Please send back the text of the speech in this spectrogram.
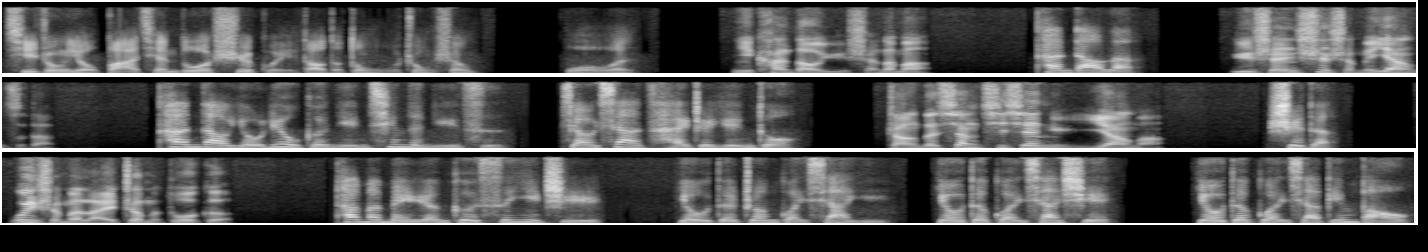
其中有八千多是鬼道的动物众生。”我问：“你看到雨神了吗？”看到了。雨神是什么样子的？看到有六个年轻的女子，脚下踩着云朵，长得像七仙女一样吗？是的。为什么来这么多个？他们每人各司一职，有的专管下雨，有的管下雪。有的管下冰雹，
